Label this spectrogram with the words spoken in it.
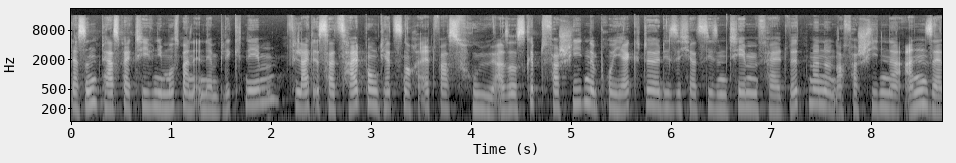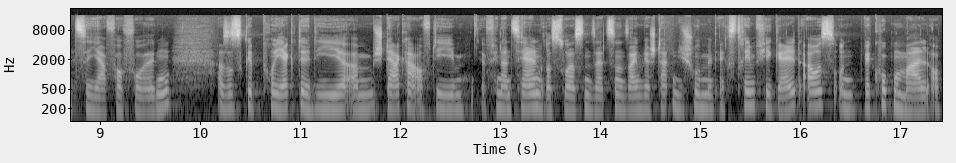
Das sind Perspektiven, die muss man in den Blick nehmen. Vielleicht ist der Zeitpunkt jetzt noch etwas früh. Also es gibt verschiedene Projekte, die sich jetzt diesem Themenfeld widmen und auch verschiedene Ansätze ja verfolgen. Also es gibt Projekte, die ähm, stärker auf die finanziellen Ressourcen setzen und sagen, wir statten die Schulen mit extrem viel Geld aus und wir gucken mal, ob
